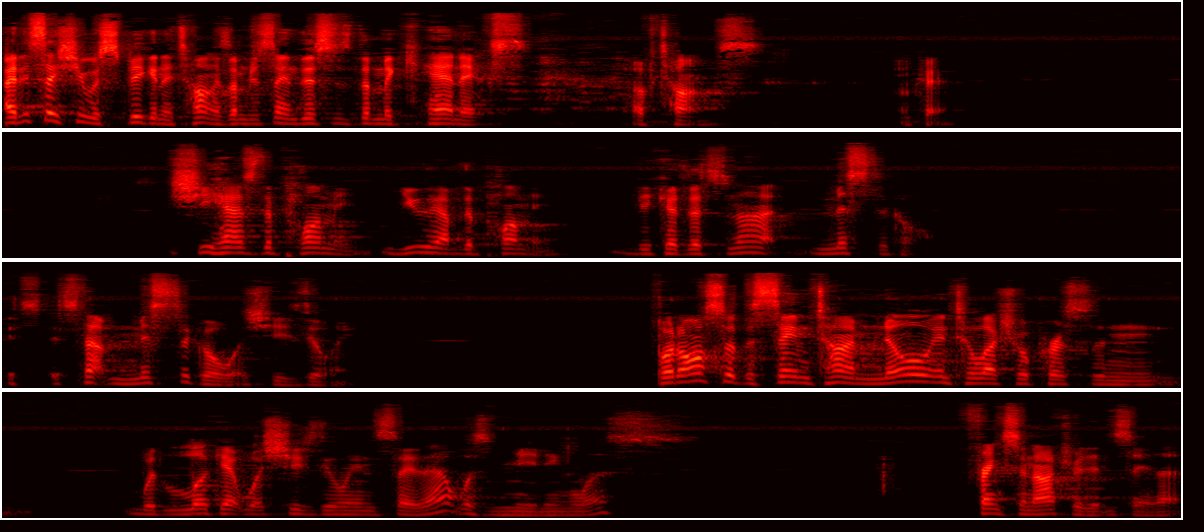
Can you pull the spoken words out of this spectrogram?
I didn't say she was speaking in tongues. I'm just saying this is the mechanics of tongues. Okay. She has the plumbing. You have the plumbing because it's not mystical. It's, it's not mystical what she's doing. But also at the same time, no intellectual person would look at what she's doing and say, that was meaningless. Frank Sinatra didn't say that.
